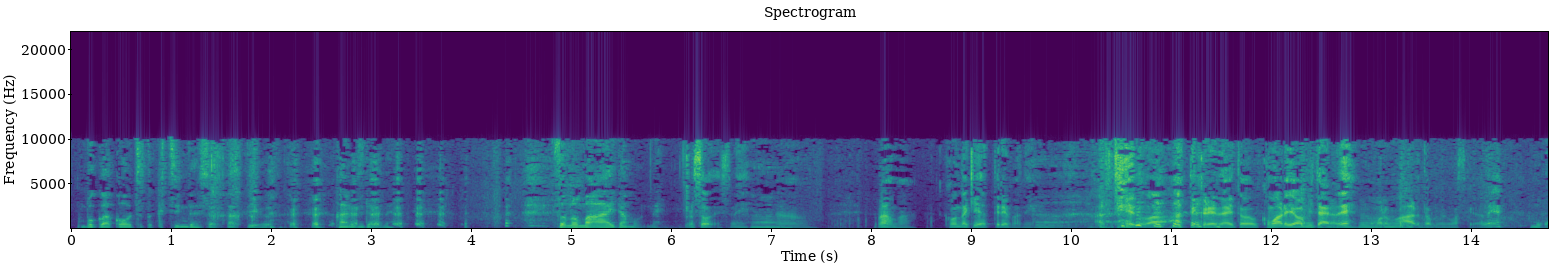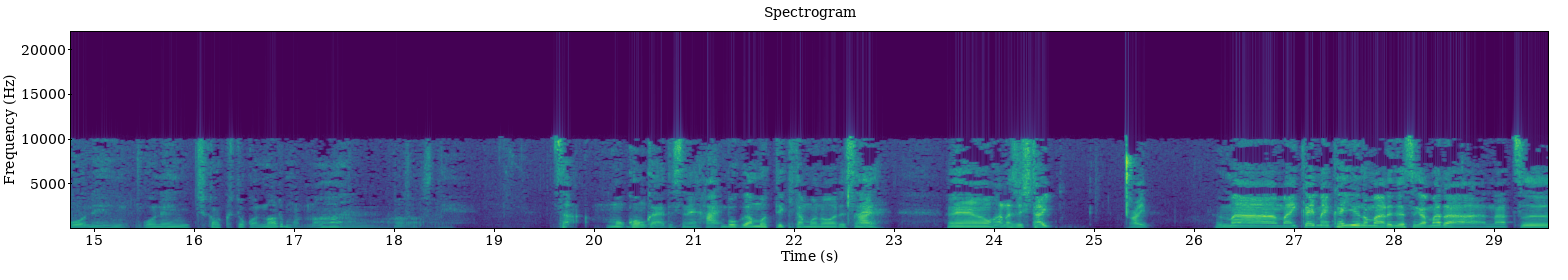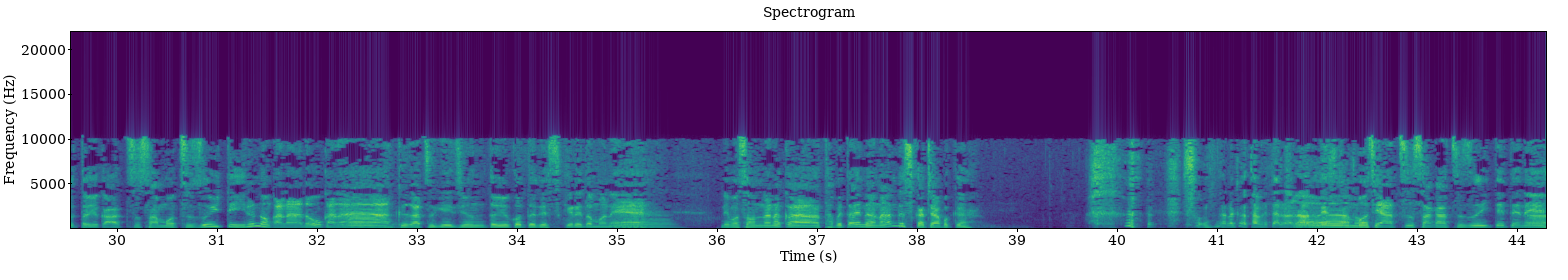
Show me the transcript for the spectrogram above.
僕はこう、ちょっと口に出しちゃったっていう感じだよね。その間合いだもんね。そうですね。ううんんまあまあ、こんだけやってればね、ある程度は会ってくれないと困るよみたいなね、ところもあると思いますけどね。もう5年、5年近くとかになるもんな。さあ、もう今回はですね、はい僕が持ってきたものはですね、はいえーお話ししたい。はい。まあ、毎回毎回言うのもあれですが、まだ夏というか暑さも続いているのかなどうかな ?9 月下旬ということですけれどもね。うんでもそんな中食べたいのは何ですか、チャボくん。そんな中食べたのは何ですかと。うんもし暑さが続いててね。ううん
